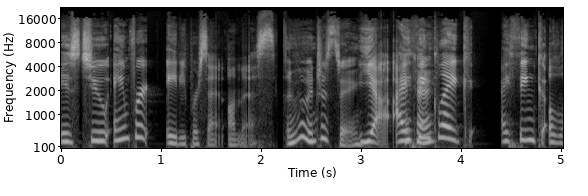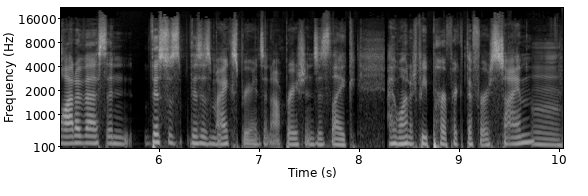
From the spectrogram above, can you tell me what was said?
is to aim for 80% on this. Ooh, interesting. Yeah, I Okay. think like I think a lot of us, and this was this is my experience in operations, is like I want it to be perfect the first time, Mm.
